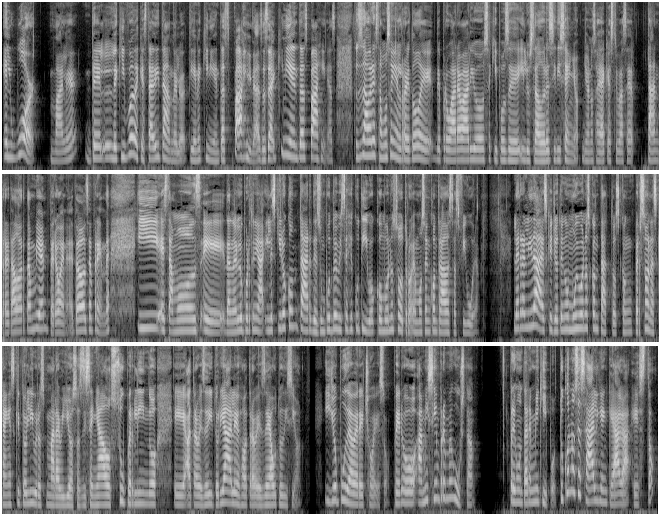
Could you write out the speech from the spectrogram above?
El Word ¿vale? Del equipo de que está editándolo, tiene 500 páginas, o sea, 500 páginas. Entonces ahora estamos en el reto de, de, probar a varios equipos de ilustradores y diseño. Yo no sabía que esto iba a ser tan retador también, pero bueno, de todo se aprende. Y estamos eh, dándole la oportunidad y les quiero contar desde un punto de vista ejecutivo cómo nosotros hemos encontrado estas figuras. La realidad es que yo tengo muy buenos contactos con personas que han escrito libros maravillosos, diseñados súper lindo eh, a través de editoriales o a través de autoedición. Y yo pude haber hecho eso, pero a mí siempre me gusta preguntar en mi equipo, ¿tú conoces a alguien que haga esto?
